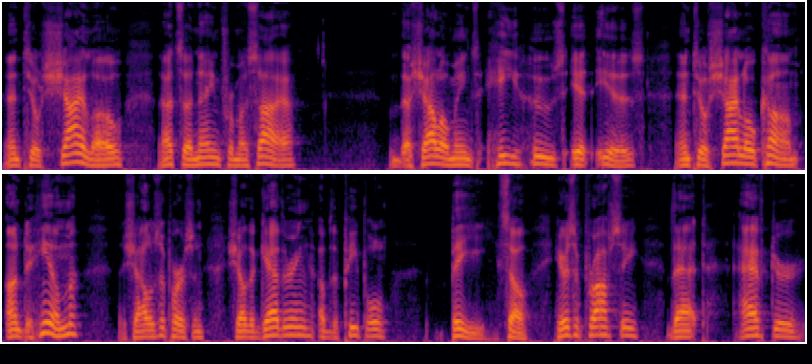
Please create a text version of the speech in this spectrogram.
until Shiloh, that's a name for Messiah. The Shiloh means he whose it is, until Shiloh come unto him, the Shiloh is a person, shall the gathering of the people be. So, here's a prophecy that after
